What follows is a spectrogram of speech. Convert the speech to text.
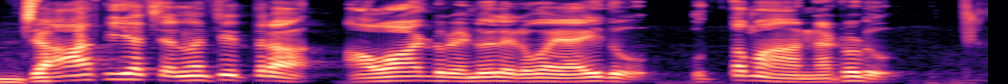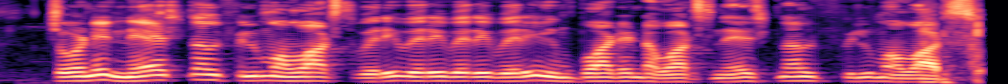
జాతీయ చలనచిత్ర అవార్డు రెండు వేల ఇరవై ఐదు ఉత్తమ నటుడు. చూడండి national film awards very very very very important awards national film awards.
